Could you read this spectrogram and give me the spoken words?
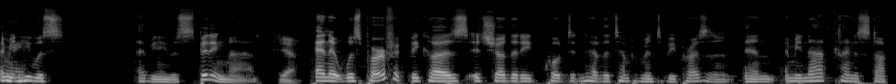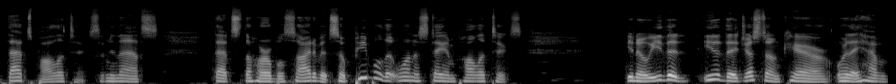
I mean, Right. he was, I mean, he was spitting mad, yeah. and it was perfect because it showed that he quote didn't have the temperament to be president. And I mean, that kind of stuff. That's politics. I mean, that's that's the horrible side of it. So people that want to stay in politics, you know, either either they just don't care or they have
